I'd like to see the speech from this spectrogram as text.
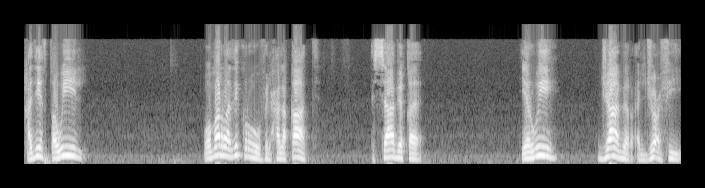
حديث طويل ومر ذكره في الحلقات السابقة يرويه جابر الجعفي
